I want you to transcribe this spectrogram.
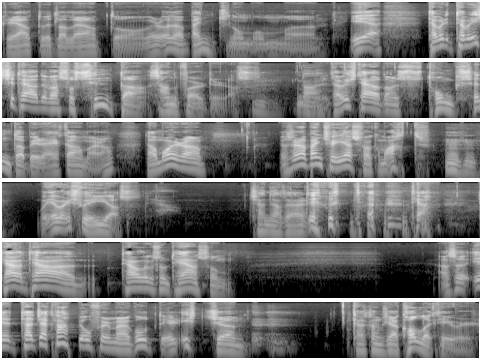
grät och illa lärt och var alla benchen om om uh, ja det var det var inte det det var så synda Sanford alltså nej det var inte det att en tung synda blir det kamera det var mer jag ser bench för yes för komma åt mhm. Och jag var inte för yes ja. Känner jag det det det det det var liksom det som alltså det jag knappt jag för mig god är inte kan man säga kollektiver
